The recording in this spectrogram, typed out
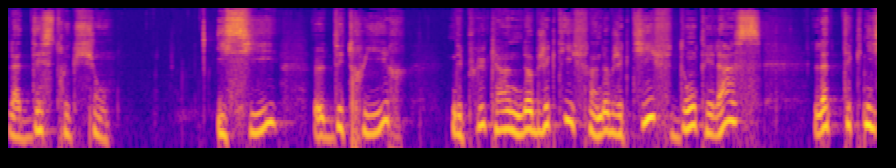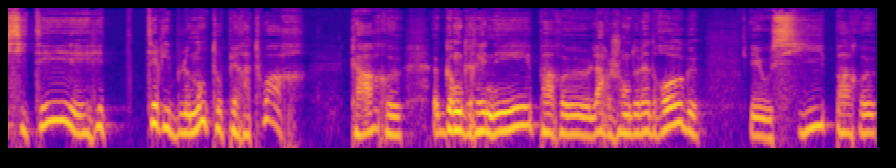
la destruction. Ici, euh, détruire n'est plus qu'un objectif, un objectif dont, hélas, la technicité est terriblement opératoire, car euh, par l'argent de la drogue, et aussi par euh,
